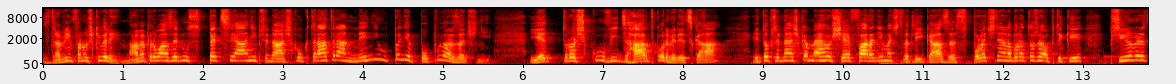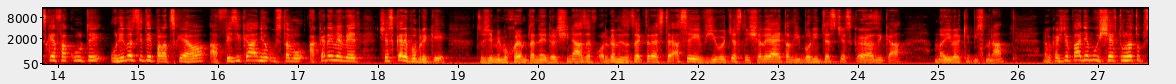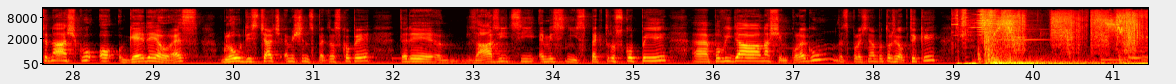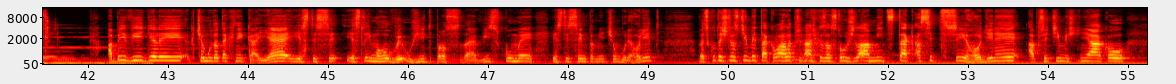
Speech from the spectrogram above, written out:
Zdravím fanoušky vědy. Máme pro vás jednu speciální přednášku, která teda není úplně popularizační. Je trošku víc hardcore vědecká. Je to přednáška mého šéfa Radima Čtvrtlíka ze Společné laboratoře optiky Přírodovědecké fakulty Univerzity Palackého a Fyzikálního ústavu Akademie věd České republiky, což je mimochodem ten nejdelší název organizace, které jste asi v životě slyšeli a je to výborný test českého jazyka, malý velký písmena. No každopádně můj šéf tuhletu přednášku o GDOS, Glow Discharge Emission Spectroscopy, tedy zářící emisní spektroskopy, eh, povídal našim kolegům ve společné laboratoři optiky, aby věděli, k čemu ta technika je, jestli, si, jestli ji mohou využít pro své výzkumy, jestli se jim to k něčemu bude hodit. Ve skutečnosti by takováhle přednáška zasloužila mít tak asi tři hodiny a předtím ještě nějakou Eh,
